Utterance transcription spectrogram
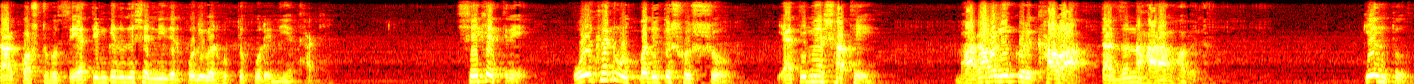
তার কষ্ট হচ্ছে। এতিমকে যদি সে নিজের পরিবারভুক্ত করে নিয়ে থাকে, সেক্ষেত্রে ওইখানে উৎপাদিত শস্য এতিমের সাথে ভাগাভাগি করে খাওয়া তার জন্য হারাম হবে না। কিন্তু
